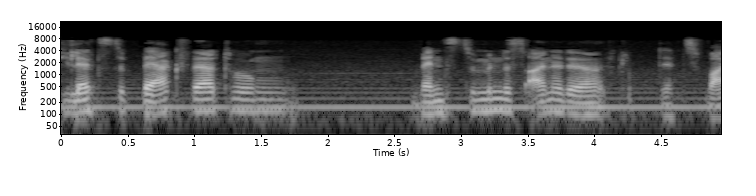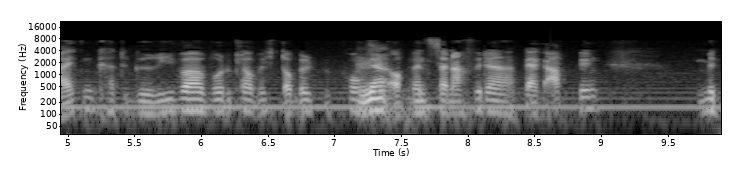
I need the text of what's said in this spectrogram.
die letzte Bergwertung wenn es zumindest eine der, ich glaube, der zweiten Kategorie war, wurde, glaube ich, doppelt bepunktet, ja. auch wenn es danach wieder bergab ging. Mit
